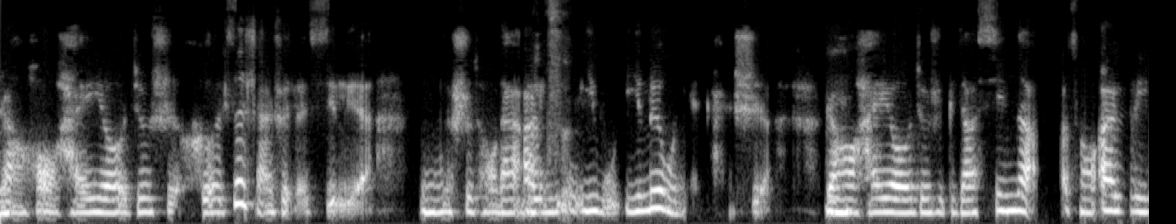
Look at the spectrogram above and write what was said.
然后还有就是盒子山水的系列，嗯，是从大概二零一五一六年开始。然后还有就是比较新的，从二零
